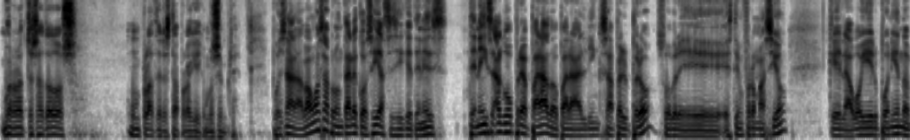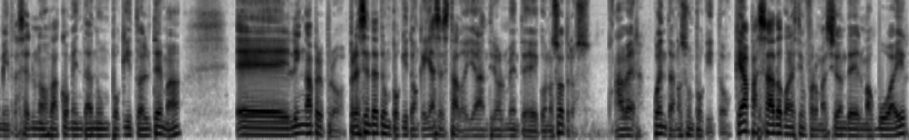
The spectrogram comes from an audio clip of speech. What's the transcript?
Buenas noches a todos. Un placer estar por aquí, como siempre. Pues nada, vamos a preguntarle cosillas, así que tenéis, tenéis algo preparado para Links Apple Pro sobre esta información, que la voy a ir poniendo mientras él nos va comentando un poquito el tema. Eh, Link Apple Pro, preséntate un poquito, aunque ya has estado ya anteriormente con nosotros. A ver, cuéntanos un poquito. ¿Qué ha pasado con esta información del MacBook Air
